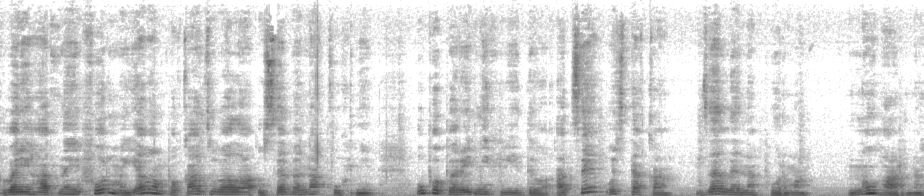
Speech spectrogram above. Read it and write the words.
варігатної форми я вам показувала у себе на кухні у попередніх відео. А це ось така зелена форма. Ну, гарна.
